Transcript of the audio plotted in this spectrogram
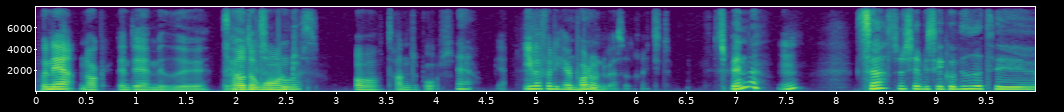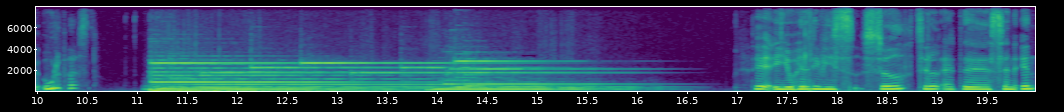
På nær nok den der med uh, The 13 Elder til Wand bords. og 13 til bords. Ja. ja. I hvert fald i Harry Mhm. Potter-universet er det rigtigt. Spændende. Mm. Så synes jeg, vi skal gå videre til øh, ulepost. Det er I jo heldigvis søde til at øh, sende ind.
